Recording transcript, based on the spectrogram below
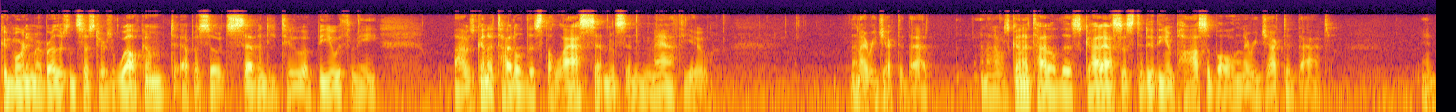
Good morning, my brothers and sisters. Welcome to episode 72 of Be With Me. I was going to title this The Last Sentence in Matthew, and I rejected that. And then I was going to title this God Asks Us to Do the Impossible, and I rejected that. And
